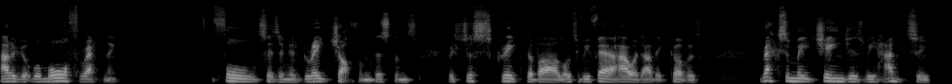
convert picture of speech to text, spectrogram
Harrogate were more threatening. Foulds hitting a great shot from distance, which just scraped the bar. Though to be fair, Howard had it covered. Wrexham made changes we had to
